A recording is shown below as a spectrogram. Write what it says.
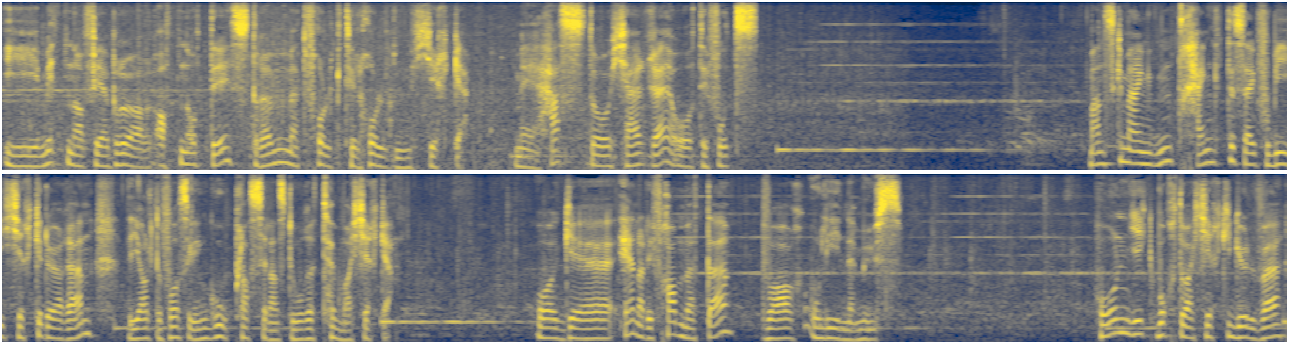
I midten av februar 1880 strømmet folk til Holden kirke med hest og kjerre og til fots. Menneskemengden trengte seg forbi kirkedøren. Det gjaldt å få seg en god plass i den store tømmerkirken. Og eh, en av de frammøtte var Oline Mus. Hun gikk bortover kirkegulvet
